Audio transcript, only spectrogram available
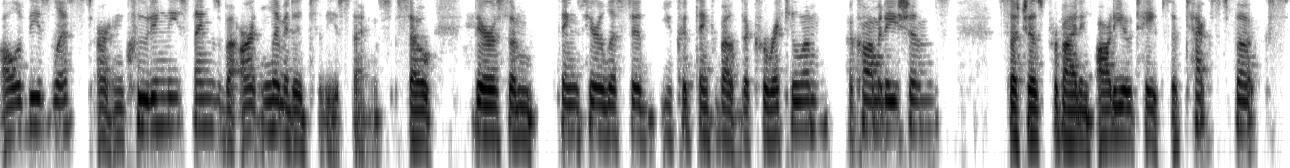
all of these lists are including these things, but aren't limited to these things. So there are some things here listed. You could think about the curriculum accommodations, such as providing audio tapes of textbooks,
